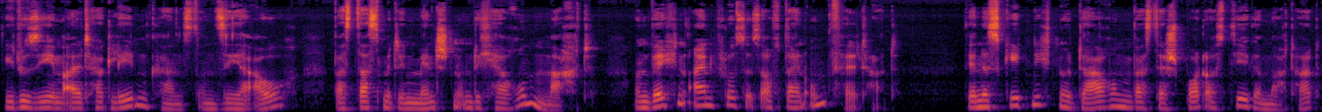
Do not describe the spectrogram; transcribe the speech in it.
Wie du sie im Alltag leben kannst und sehe auch, was das mit den Menschen um dich herum macht und welchen Einfluss es auf dein Umfeld hat. Denn es geht nicht nur darum, was der Sport aus dir gemacht hat,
